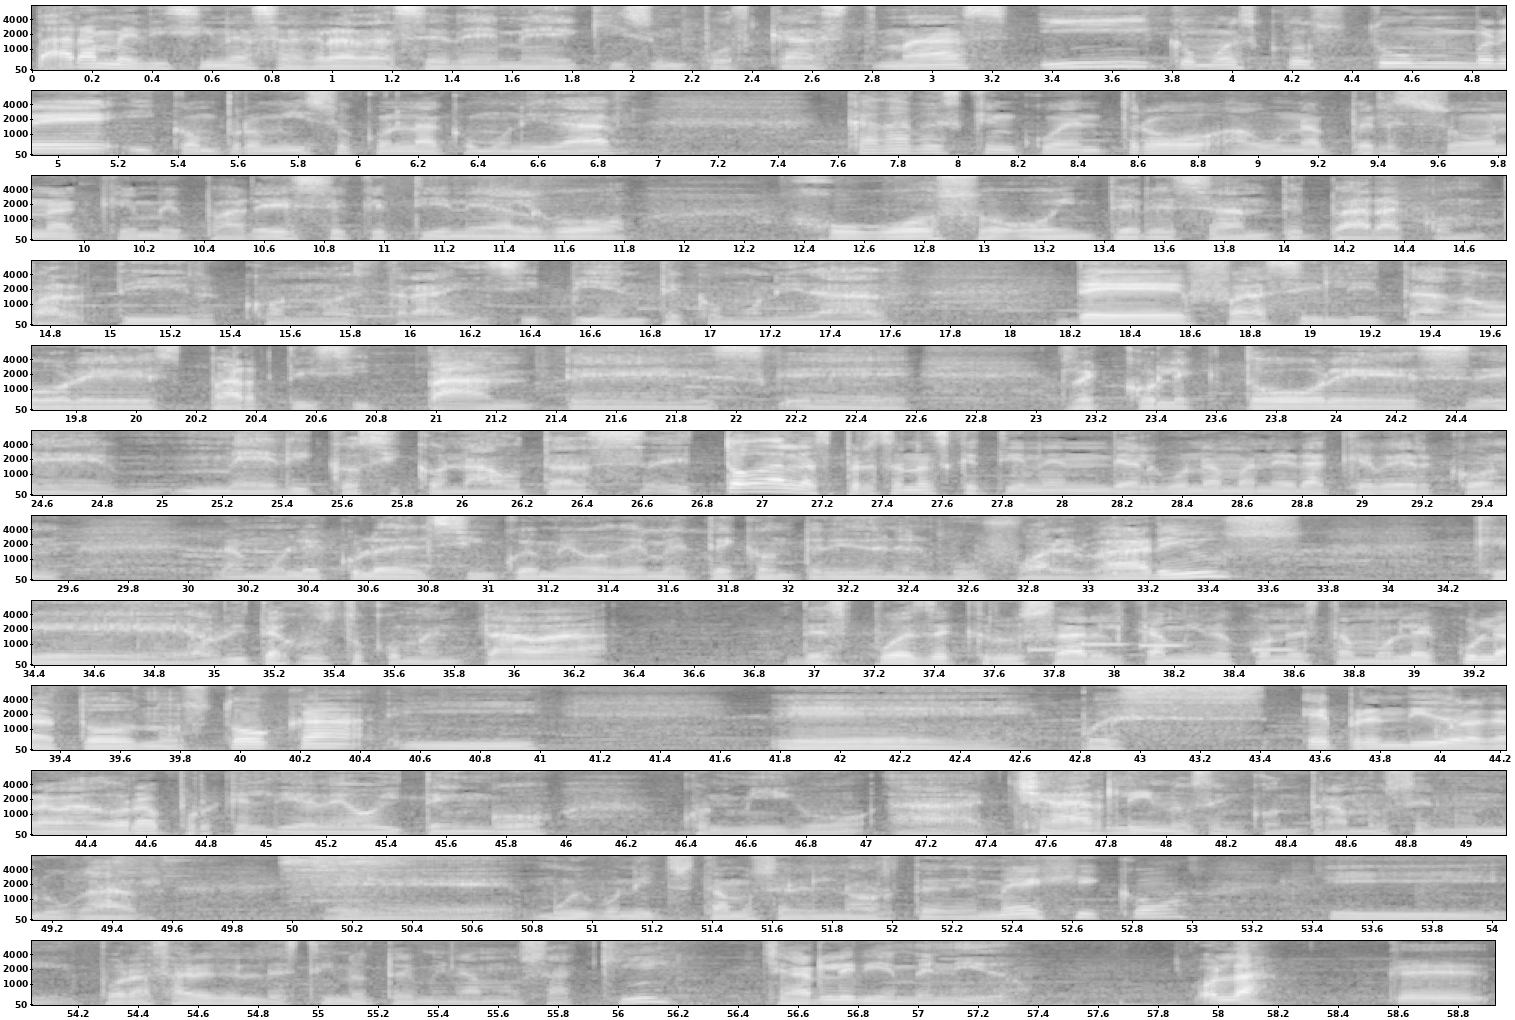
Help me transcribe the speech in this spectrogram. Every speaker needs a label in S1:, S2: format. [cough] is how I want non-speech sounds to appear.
S1: para Medicina Sagrada CDMX, un podcast más. Y como es costumbre y compromiso con la comunidad, cada vez que encuentro a una persona que me parece que tiene algo jugoso o interesante para compartir con nuestra incipiente comunidad de facilitadores, participantes, eh, recolectores, eh, médicos, psiconautas, eh, todas las personas que tienen de alguna manera que ver con la molécula del 5-MeO-DMT contenido en el bufo alvarius, que ahorita justo comentaba, después de cruzar el camino con esta molécula, a todos nos toca y eh, pues he prendido la grabadora porque el día de hoy tengo conmigo a Charlie, nos encontramos en un lugar eh, muy bonito, estamos en el norte de México y por azares del destino terminamos aquí. Charlie, bienvenido.
S2: Hola, qué,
